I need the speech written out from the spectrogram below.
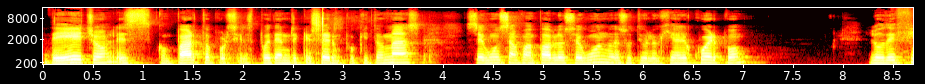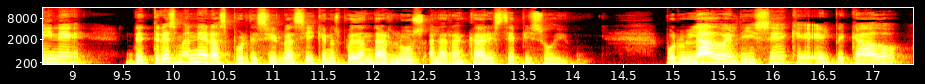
de hecho, les comparto por si les puede enriquecer un poquito más, según San Juan Pablo II en su Teología del Cuerpo, lo define de tres maneras, por decirlo así, que nos puedan dar luz al arrancar este episodio. Por un lado, él dice que el pecado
